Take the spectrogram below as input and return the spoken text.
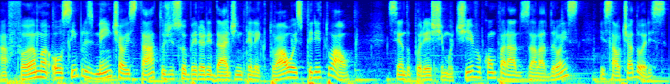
à fama ou simplesmente ao status de superioridade intelectual ou espiritual, sendo por este motivo comparados a ladrões e salteadores.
